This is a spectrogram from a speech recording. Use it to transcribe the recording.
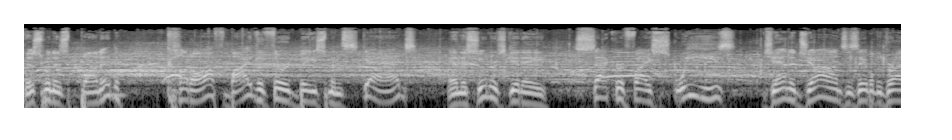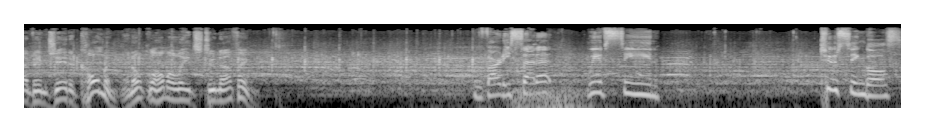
This one is bunted, cut off by the third baseman, Skaggs, and the Sooners get a sacrifice squeeze. Jana Johns is able to drive in Jayda Coleman, and Oklahoma leads 2 0. We've already said it. We've seen two singles,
